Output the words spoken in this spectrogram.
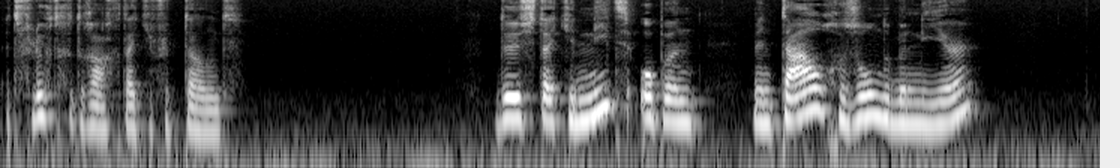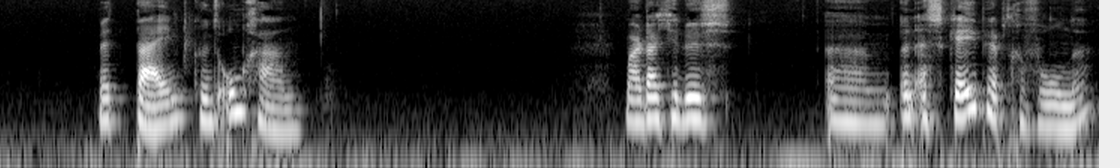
het vluchtgedrag dat je vertoont. Dus dat je niet op een mentaal gezonde manier met pijn kunt omgaan. Maar dat je dus um, een escape hebt gevonden,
